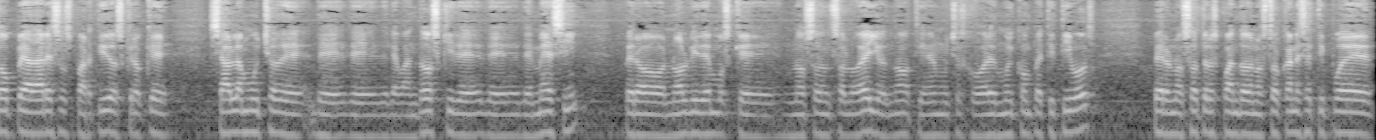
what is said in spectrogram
tope a dar esos partidos. Creo que se habla mucho de, de, Lewandowski, de, Messi, pero no olvidemos que no son solo ellos, ¿no? Tienen muchos jugadores muy competitivos pero nosotros cuando nos tocan ese tipo de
